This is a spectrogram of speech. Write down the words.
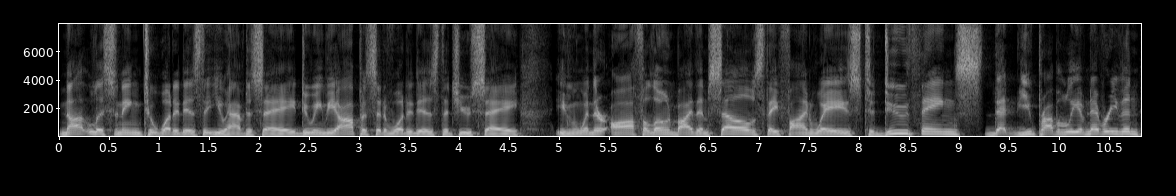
not listening to what it is that you have to say, doing the opposite of what it is that you say. Even when they're off alone by themselves, they find ways to do things that you probably have never even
